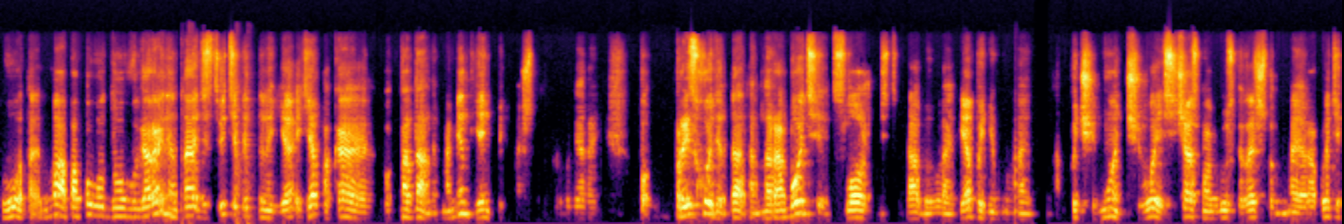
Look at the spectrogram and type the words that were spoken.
Вот. Ну, а по поводу выгорания, да, действительно, я, я пока вот на данный момент я не понимаю, что такое выгорание происходят, да, там на работе сложности, да, бывает, я понимаю, почему, от чего. Я сейчас могу сказать, что в моей работе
